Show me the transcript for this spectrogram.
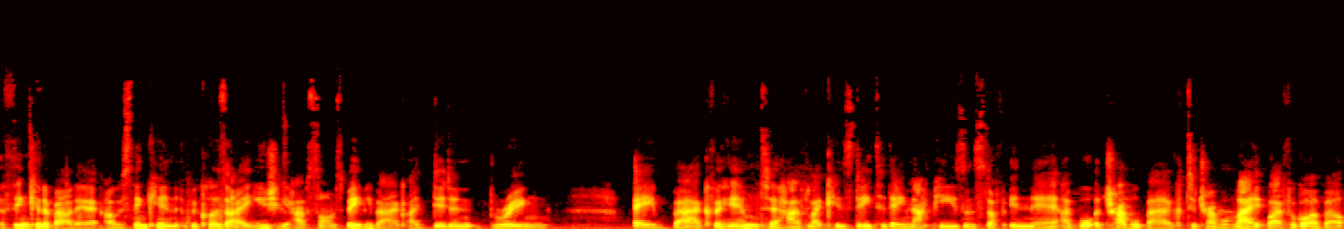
thinking about it I was thinking because I usually have Sam's baby bag I didn't bring a bag for him to have like his day-to-day -day nappies and stuff in there. I bought a travel bag to travel light but I forgot about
